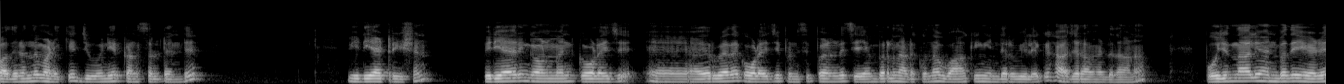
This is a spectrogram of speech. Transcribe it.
പതിനൊന്ന് മണിക്ക് junior consultant paediatrician Pariyaram government college Ayurveda college പ്രിൻസിപ്പലിന്റെ ചേംബറിൽ നടക്കുന്ന വാക്കിംഗ് ഇന്റർവ്യൂവിലേക്ക് ഹാജരാവേണ്ടതാണ്. പൂജ്യം നാല് ഒൻപത് ഏഴ്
